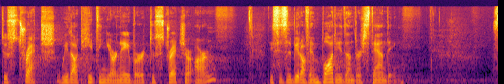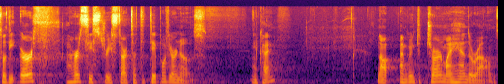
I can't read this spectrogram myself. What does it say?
to stretch without hitting your neighbor, to stretch your arm. This is a bit of embodied understanding. So the earth, Earth's history starts at the tip of your nose. Okay? Now, I'm going to turn my hand around.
